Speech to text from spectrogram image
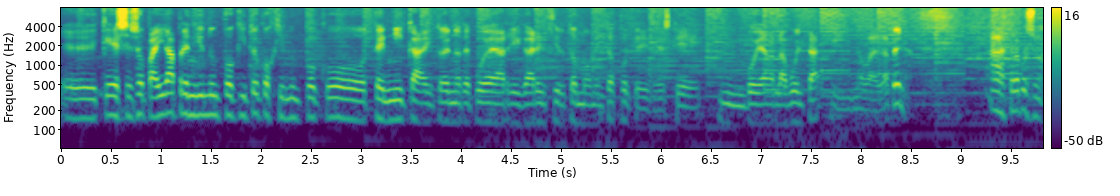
eh, que es eso, para ir aprendiendo un poquito, cogiendo un poco técnica, entonces no te puedes arriesgar en ciertos momentos porque dices que voy a dar la vuelta y no vale la pena. Hasta la próxima.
